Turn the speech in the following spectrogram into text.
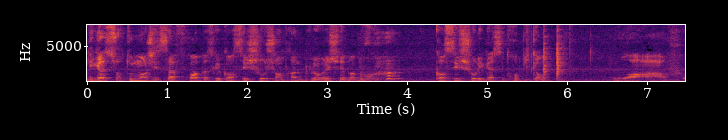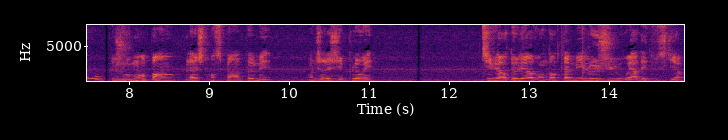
Les gars, surtout manger ça froid parce que quand c'est chaud, je suis en train de pleurer, je sais pas pourquoi. Quand c'est chaud, les gars, c'est trop piquant. Waouh Je vous mens pas, hein. là je transpire un peu, mais on dirait que j'ai pleuré. Petit verre de lait avant d'entamer le jus, regardez tout ce qu'il y a.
